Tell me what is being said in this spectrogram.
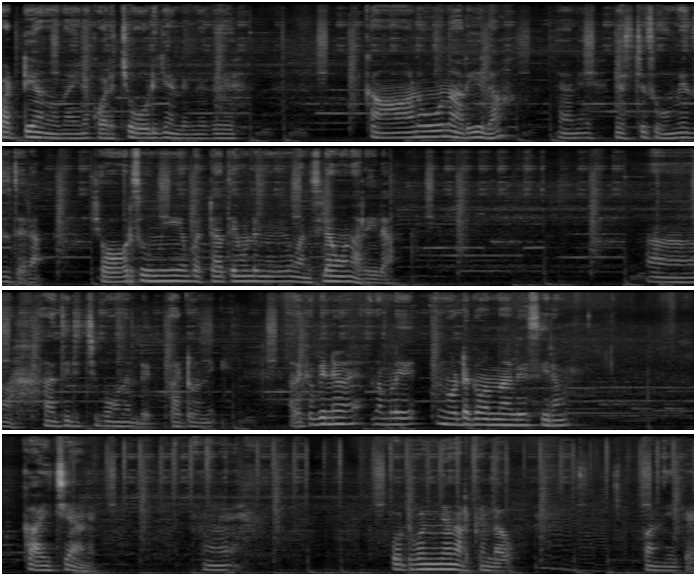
പട്ടിയാന്ന് തോന്നുന്നു. അതിനെ കുറച്ച് ഓടിക്കുന്നുണ്ട് നിങ്ങൾക്ക് കാണുമോയെന്ന് അറിയില്ല. ഞാൻ ജസ്റ്റ് സൂം ചെയ്ത് തരാം. പക്ഷെ ഓവർ സൂം ചെയ്യാൻ പറ്റാത്തത് കൊണ്ട് നിങ്ങൾക്ക് മനസ്സിലാവുമോയെന്ന് അറിയില്ല. അത് തിരിച്ച് പോകുന്നുണ്ട് കാട്ടുപന്നി അതൊക്കെ പിന്നെ നമ്മൾ ഇങ്ങോട്ടൊക്കെ വന്നാൽ സ്ഥിരം കാഴ്ചയാണ്. അങ്ങനെ ഇങ്ങനെ നടക്കുന്നുണ്ടാവും. പന്നിയൊക്കെ.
